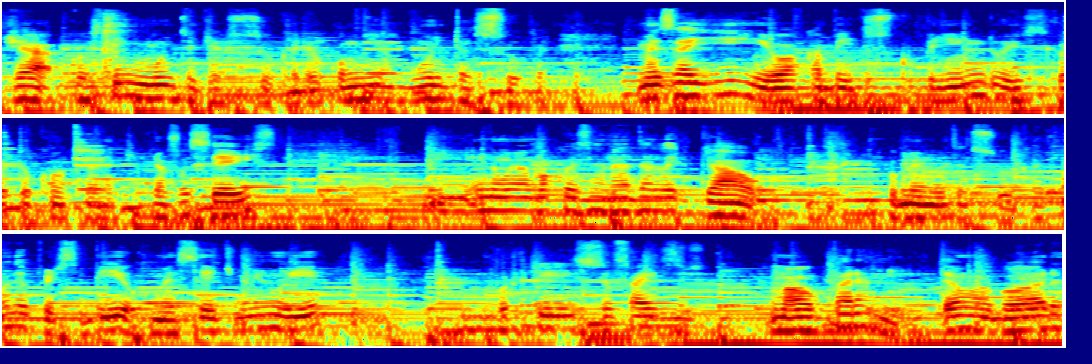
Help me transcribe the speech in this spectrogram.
já gostei muito de açúcar, eu comia muito açúcar. Mas aí eu acabei descobrindo isso que eu tô contando aqui pra vocês. E não é uma coisa nada legal. comer muito açúcar. Quando eu percebi, eu comecei a diminuir porque isso faz mal para mim. Então agora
